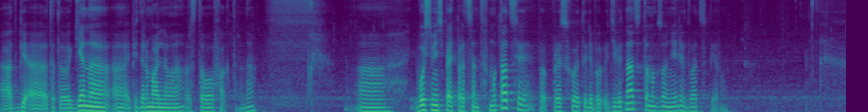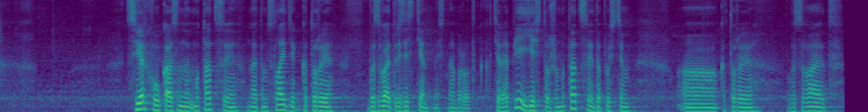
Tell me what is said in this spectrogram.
от, от этого гена э, эпидермального ростового фактора. Да? 85% мутаций происходит либо в 19 экзоне, или в 21. Сверху указаны мутации на этом слайде, которые вызывают резистентность, наоборот, к терапии. Есть тоже мутации, допустим, а, которые вызывают а,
